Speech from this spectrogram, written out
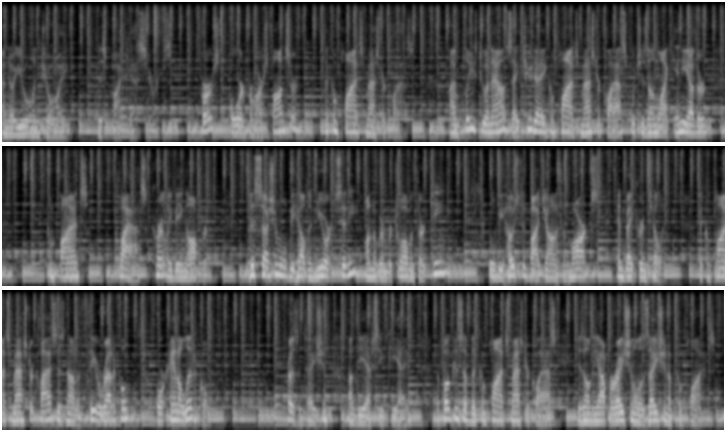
I know you will enjoy this podcast series. First, a word from our sponsor, the Compliance Masterclass. I'm pleased to announce a two day Compliance Masterclass, which is unlike any other compliance class currently being offered. This session will be held in New York City on November 12 and 13. It will be hosted by Jonathan Marks and Baker and Tilly. The Compliance Masterclass is not a theoretical or analytical presentation of the FCPA. The focus of the Compliance Masterclass is on the operationalization of compliance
